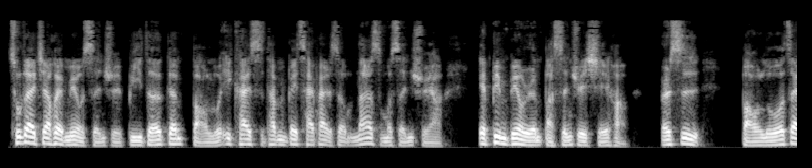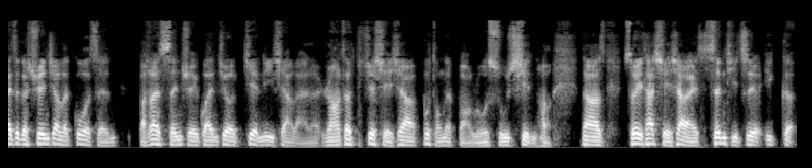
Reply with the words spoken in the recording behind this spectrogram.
初代教会没有神学。彼得跟保罗一开始他们被差派的时候，哪有什么神学啊？也并没有人把神学写好，而是保罗在这个宣教的过程，把他的神学观就建立下来了。然后他就写下不同的保罗书信哈。那所以他写下来，身体只有一个，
